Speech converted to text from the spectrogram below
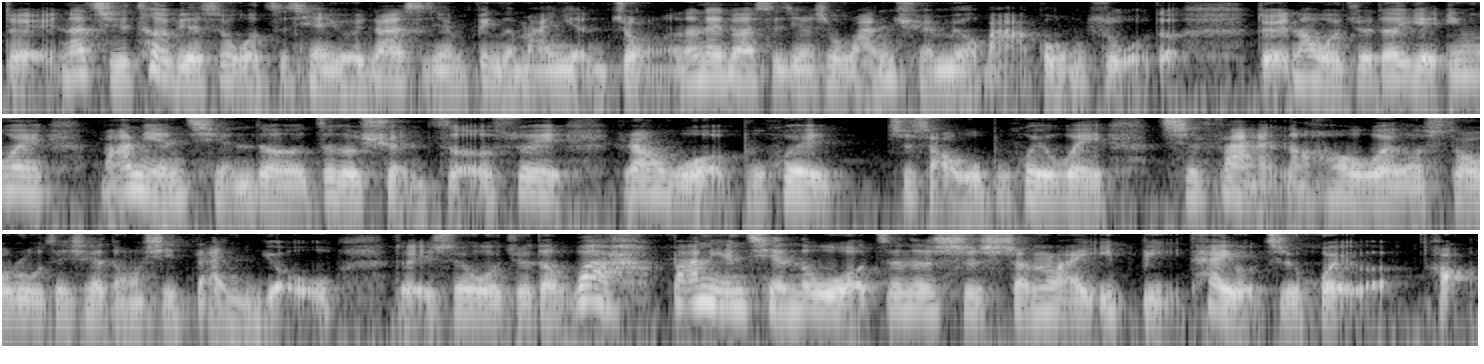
对，那其实特别是我之前有一段时间病得蛮严重了，那那段时间是完全没有办法工作的。对，那我觉得也因为八年前的这个选择，所以让我不会，至少我不会为吃饭，然后为了收入这些东西担忧。对，所以我觉得哇，八年前的我真的是神来一笔，太有智慧了。好，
